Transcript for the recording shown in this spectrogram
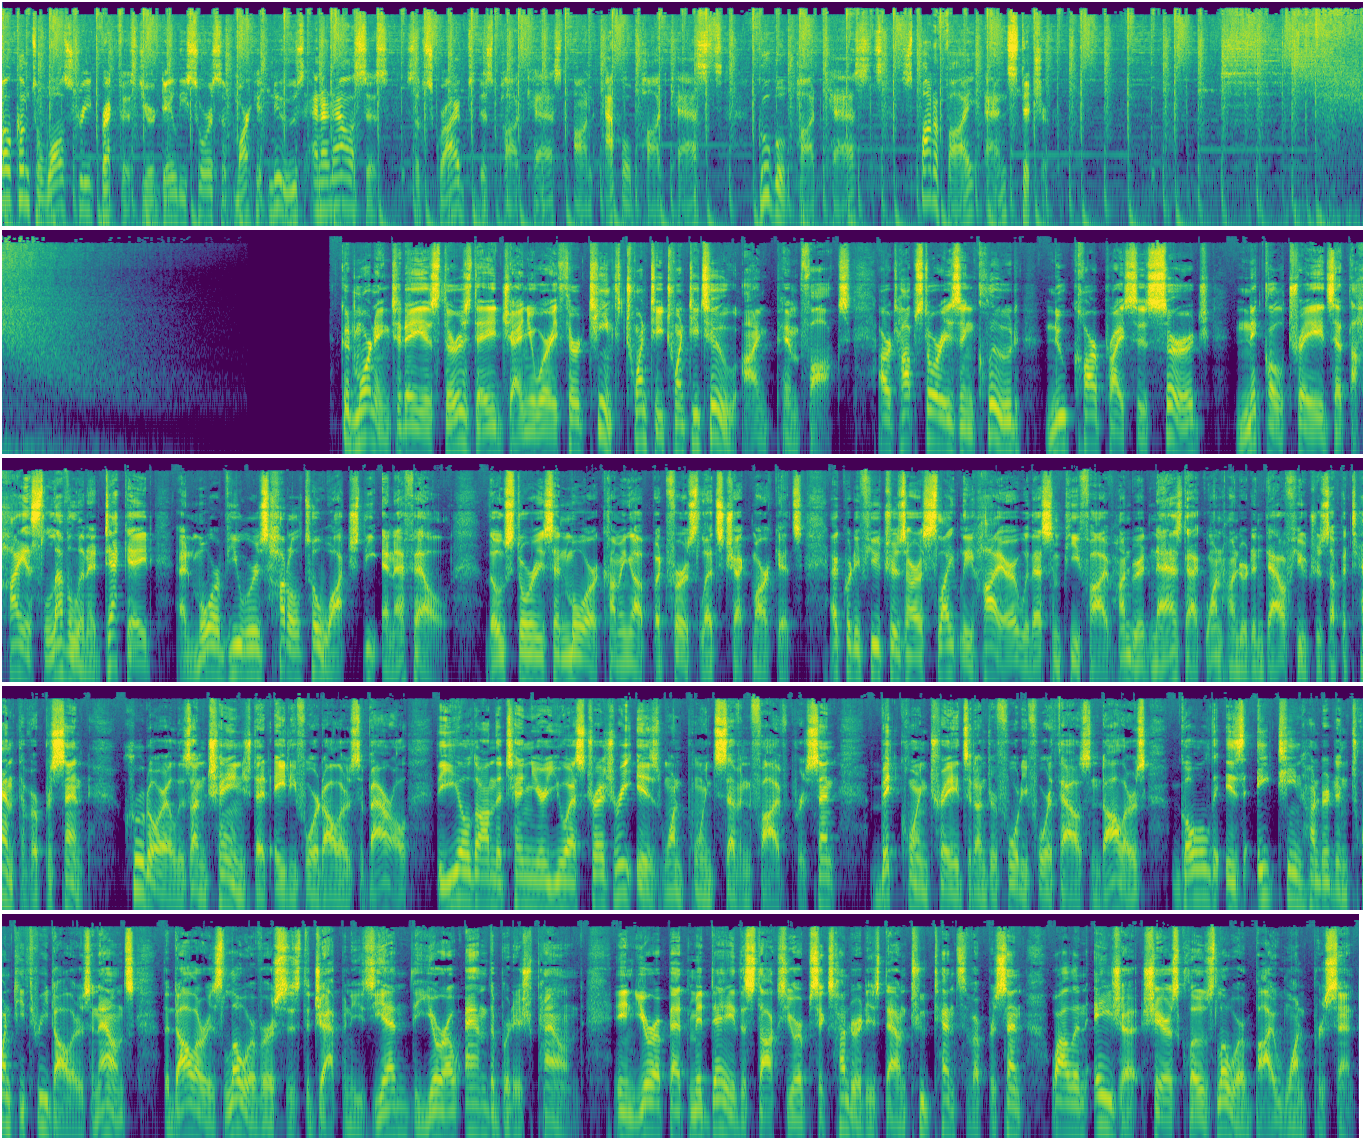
Welcome to Wall Street Breakfast, your daily source of market news and analysis. Subscribe to this podcast on Apple Podcasts, Google Podcasts, Spotify, and Stitcher. Good morning. Today is Thursday, January 13th, 2022. I'm Pim Fox. Our top stories include new car prices surge, nickel trades at the highest level in a decade, and more viewers huddle to watch the NFL. Those stories and more coming up, but first let's check markets. Equity futures are slightly higher with S&P 500, Nasdaq 100 and Dow futures up a tenth of a percent. Crude oil is unchanged at $84 a barrel. The yield on the 10-year US Treasury is 1.75%. Bitcoin trades at under $44,000. Gold is $1,823 an ounce. The dollar is lower versus the Japanese yen, the euro, and the British pound. In Europe at midday, the STOXX Europe 600 is down two tenths of a percent, while in Asia, shares close lower by 1%.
